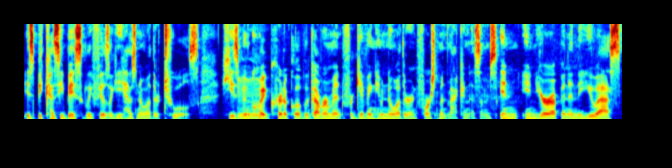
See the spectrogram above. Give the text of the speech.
is because he basically feels like he has no other tools. He's been mm. quite critical of the government for giving him no other enforcement mechanisms. In in Europe and in the U.S.,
